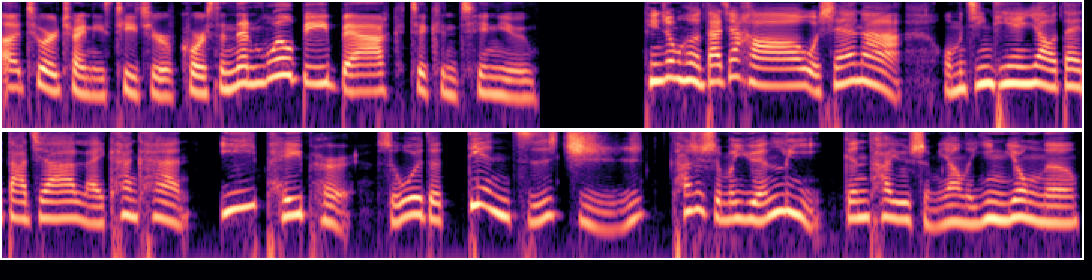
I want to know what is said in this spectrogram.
uh, to our Chinese teacher, of course, and then we'll be back to continue. 听众朋友，大家好，我是安娜。我们今天要带大家来看看 e-paper 所谓的电子纸，它是什么原理？跟它有什么样的应用呢？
